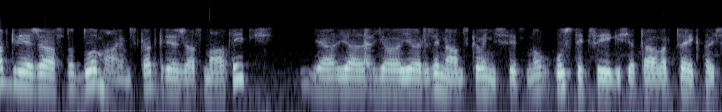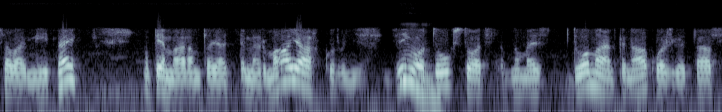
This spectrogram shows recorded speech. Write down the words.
atgriežas, nu, domājams, ka atgriežas mātītes, ja, ja, jo, jo ir zināms, ka viņas ir nu, uzticīgas, ja tā var teikt, tai savai mītnei. Nu, piemēram, tajā ķemeru mājā, kur viņas dzīvo mm. tūkstotis, tad nu, mēs domājam, ka nākošais gads tās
